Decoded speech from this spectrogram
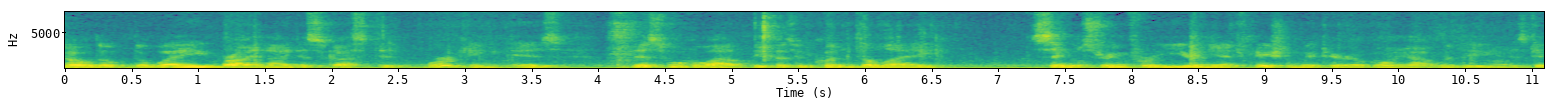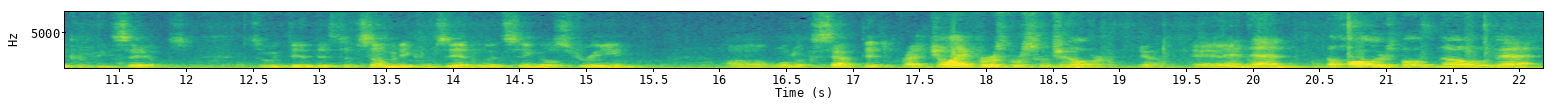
So the, the way Brian and I discussed it working is this will go out because we couldn't delay single stream for a year in the educational material going out with the the sticker fee sales. So we did this. If somebody comes in with single stream, uh, we'll accept it. Right, July 1st, we're switching over. Yeah. And then the haulers both know that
